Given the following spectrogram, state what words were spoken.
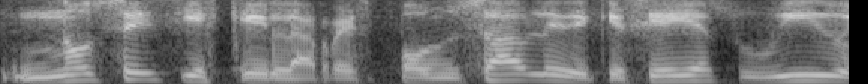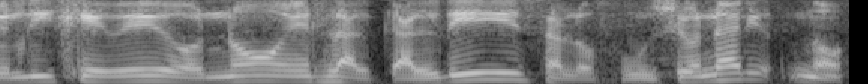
no sé si es que la responsable de que se haya subido el IGB o no es la alcaldesa, los funcionarios. No,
